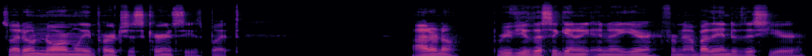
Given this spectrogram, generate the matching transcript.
So I don't normally purchase currencies, but I don't know. review this again in a year from now. By the end of this year,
